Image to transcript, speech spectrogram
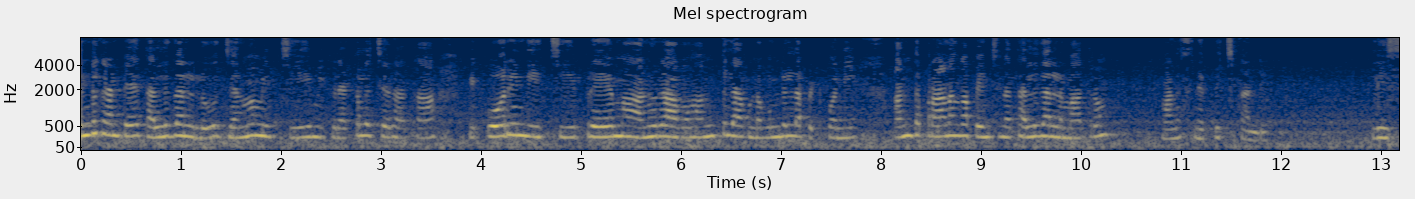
ఎందుకంటే తల్లిదండ్రులు జన్మం ఇచ్చి మీకు రెక్కలు వచ్చేదాకా మీకు కోరింది ఇచ్చి ప్రేమ అనురాగం అంతు లేకుండా గుండెల్లో పెట్టుకొని అంత ప్రాణంగా పెంచిన తల్లిదండ్రులు మాత్రం మనసు నెప్పించకండి. ప్లీజ్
